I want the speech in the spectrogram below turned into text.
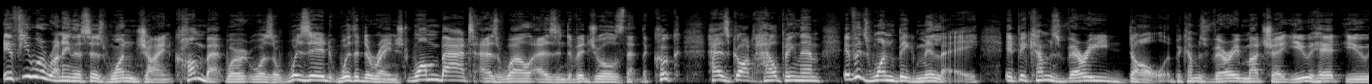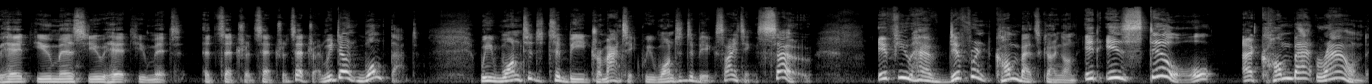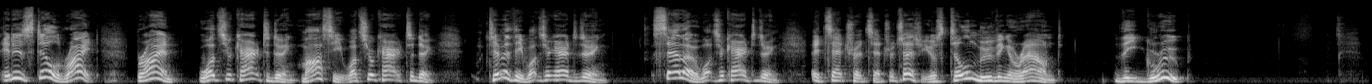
If you were running this as one giant combat where it was a wizard with a deranged wombat, as well as individuals that the cook has got helping them, if it's one big melee, it becomes very dull. It becomes very much a you hit, you hit, you miss, you hit, you miss, etc., etc., etc. And we don't want that. We want it to be dramatic. We want it to be exciting. So, if you have different combats going on, it is still a combat round. It is still right. Brian, what's your character doing? Marcy, what's your character doing? Timothy, what's your character doing? Cello, what's your character doing? Etc. Etc. Etc. You're still moving around the group.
